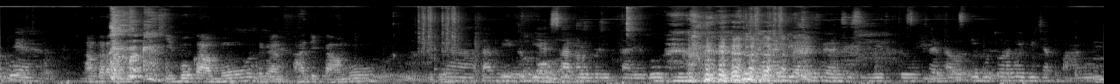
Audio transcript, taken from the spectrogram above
itu? Ya antara ibu, ibu kamu dengan adik kamu. Gitu. ya tapi itu biasa kalau berita ya bu. Jangan iya. dianggap segitu iya, saya tahu ibu tuh orangnya bijak banget. Hmm.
